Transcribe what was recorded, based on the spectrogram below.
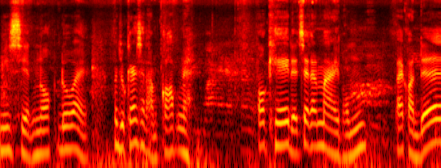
มีเสียงนกด้วย มันอยู่ใกล้สนามกอล์ฟไง โอเค เดี๋ยวเจอกันใหม่ผมไปก่อนเด้อ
